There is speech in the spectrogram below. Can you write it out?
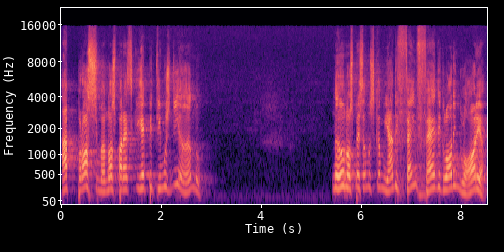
a próxima nós parece que repetimos de ano. Não, nós precisamos caminhar de fé em fé, de glória em glória.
